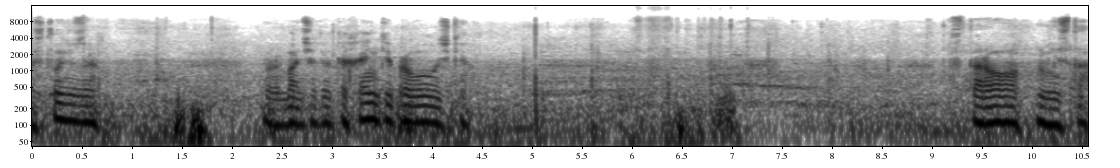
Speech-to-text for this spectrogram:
ось тут вже ви бачите тихенькі провулочки. Старого міста.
